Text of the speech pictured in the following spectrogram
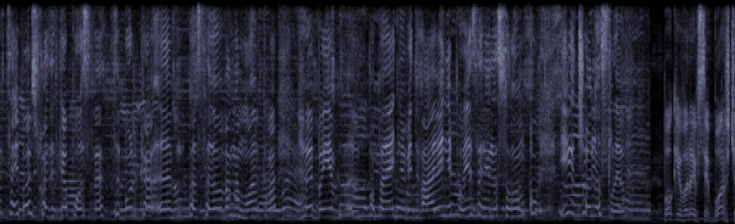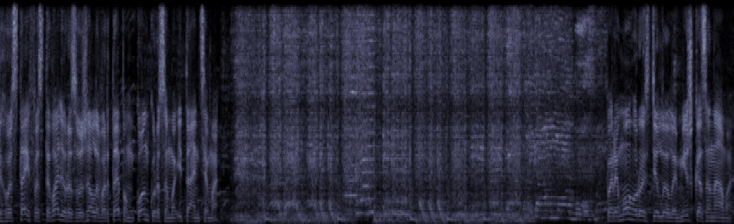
В цей борщ входить капуста, цибулька, е, пасирована морква, гриби е, попередньо відварені, порізані на соломку і чорнослив. Поки варився борщ, гостей фестивалю розважали вертепом, конкурсами і танцями. Перемогу розділили між казанами.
